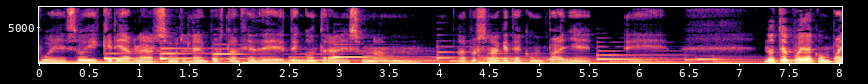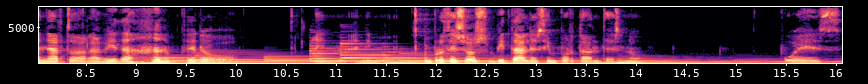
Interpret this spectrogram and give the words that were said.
Pues hoy quería hablar sobre la importancia de, encontrar es una, persona que te acompañe. Eh, no te puede acompañar toda la vida, pero en, procesos vitales importantes, ¿no? Pues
